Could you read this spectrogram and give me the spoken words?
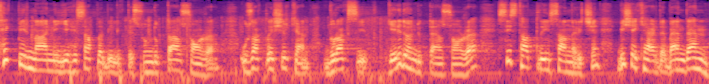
tek bir naneyi hesapla birlikte sunduktan sonra uzaklaşırken duraksayıp geri döndükten sonra siz tatlı insanlar için bir şeker de benden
